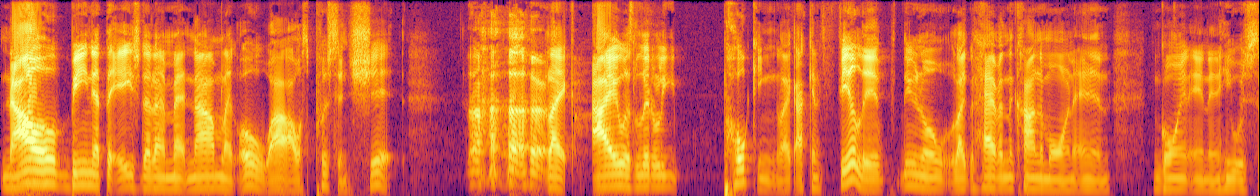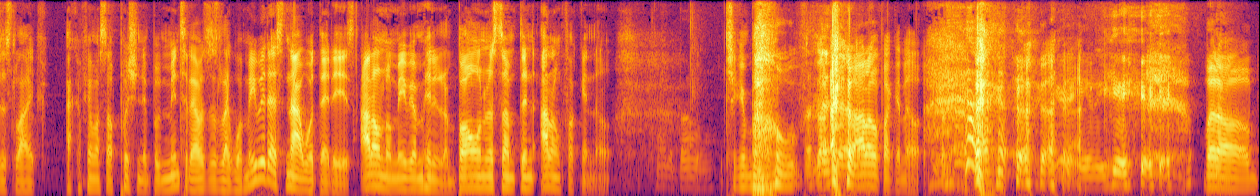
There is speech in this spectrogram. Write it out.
now being at the age that i'm at now i'm like oh wow i was pushing shit. Like i was literally poking. Like i can feel it you know like having the condom on and going in and he was just like i can feel myself pushing it. But mentally i was just like well maybe that's not what that is. I don't know. Maybe i'm hitting a bone or something. I don't fucking know. Chicken bone. I don't fucking know. You're an idiot. but um,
